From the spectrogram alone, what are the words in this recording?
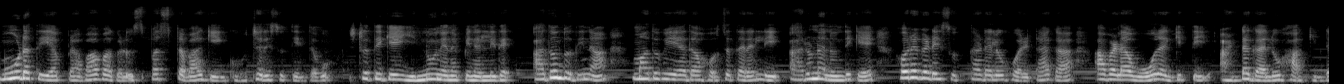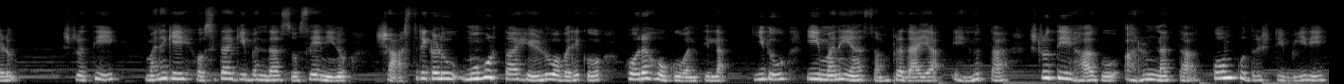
ಮೂಢತೆಯ ಪ್ರಭಾವಗಳು ಸ್ಪಷ್ಟವಾಗಿ ಗೋಚರಿಸುತ್ತಿದ್ದವು. ಶ್ರುತಿಗೆ ಇನ್ನೂ ನೆನಪಿನಲ್ಲಿದೆ. ಅದೊಂದು ದಿನ ಮದುವೆಯಾದ ಹೊಸತರಲ್ಲಿ ಅರುಣನೊಂದಿಗೆ ಹೊರಗಡೆ ಸುತ್ತಾಡಲು ಹೊರಟಾಗ ಅವಳ ಓರಗಿತ್ತಿ ಅಡ್ಡಗಾಲು ಹಾಕಿದ್ದಳು. ಶ್ರುತಿ ಮನೆಗೆ ಹೊಸದಾಗಿ ಬಂದ ಸೊಸೆ ನೀನು. ಶಾಸ್ತ್ರಿಗಳು ಮುಹೂರ್ತ ಹೇಳುವವರೆಗೂ ಹೊರ ಹೋಗುವಂತಿಲ್ಲ ಇದು ಈ ಮನೆಯ ಸಂಪ್ರದಾಯ ಎನ್ನುತ್ತಾ ಶ್ರುತಿ ಹಾಗೂ ಅರುಣ್ಣತ್ತ ಕೊಂಕು ದೃಷ್ಟಿ ಬೀರಿ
